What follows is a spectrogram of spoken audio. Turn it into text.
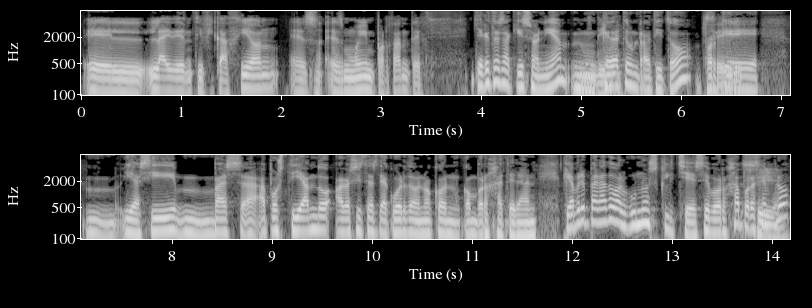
la identificación es, es muy importante. Ya que estás aquí, Sonia, mm, quédate un ratito, porque mm, y así mm, vas apostillando a ver si estás de acuerdo o no con, Borja Terán, que ha preparado algunos clichés, ¿eh, Borja? Por ejemplo,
